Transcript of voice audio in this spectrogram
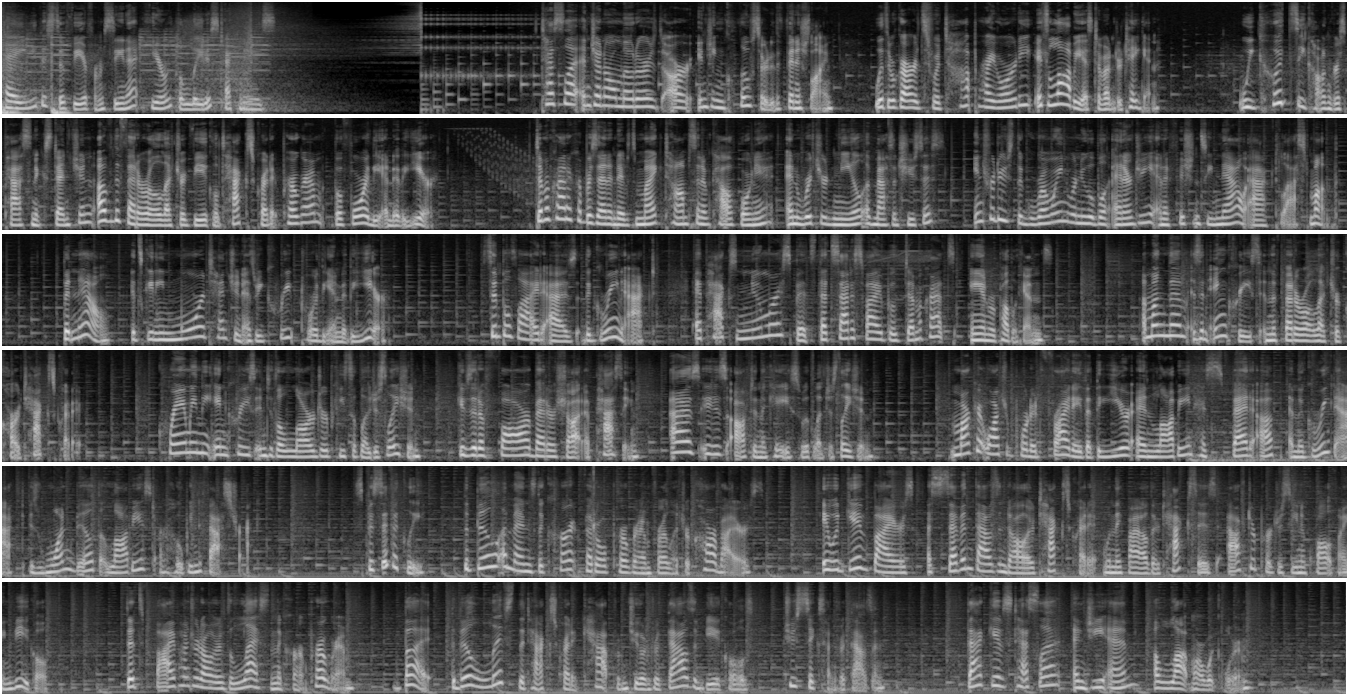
Hey, this is Sophia from CNET here with the latest tech news. Tesla and General Motors are inching closer to the finish line with regards to a top priority its lobbyists have undertaken. We could see Congress pass an extension of the federal electric vehicle tax credit program before the end of the year. Democratic Representatives Mike Thompson of California and Richard Neal of Massachusetts introduced the Growing Renewable Energy and Efficiency Now Act last month. But now, it's gaining more attention as we creep toward the end of the year. Simplified as the Green Act, it packs numerous bits that satisfy both Democrats and Republicans. Among them is an increase in the federal electric car tax credit. Cramming the increase into the larger piece of legislation gives it a far better shot at passing, as is often the case with legislation. MarketWatch reported Friday that the year end lobbying has sped up, and the Green Act is one bill that lobbyists are hoping to fast track. Specifically, the bill amends the current federal program for electric car buyers. It would give buyers a $7,000 tax credit when they file their taxes after purchasing a qualifying vehicle. That's $500 less than the current program, but the bill lifts the tax credit cap from 200,000 vehicles to 600,000. That gives Tesla and GM a lot more wiggle room.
